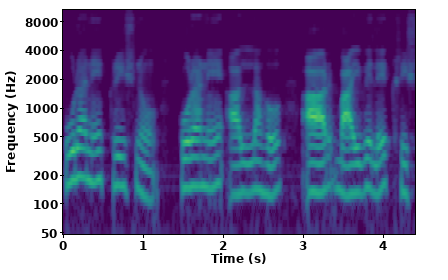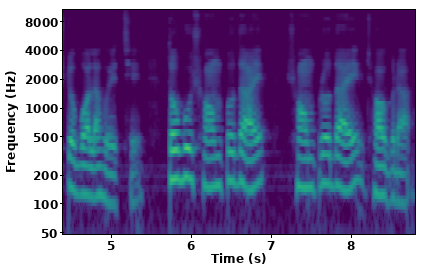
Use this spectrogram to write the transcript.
পুরাণে কৃষ্ণ, কোরআনে আল্লাহ আর বাইবেলে খ্রিস্ট বলা হয়েছে। তবু সম্প্রদায় সম্প্রদায় ঝগড়া।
